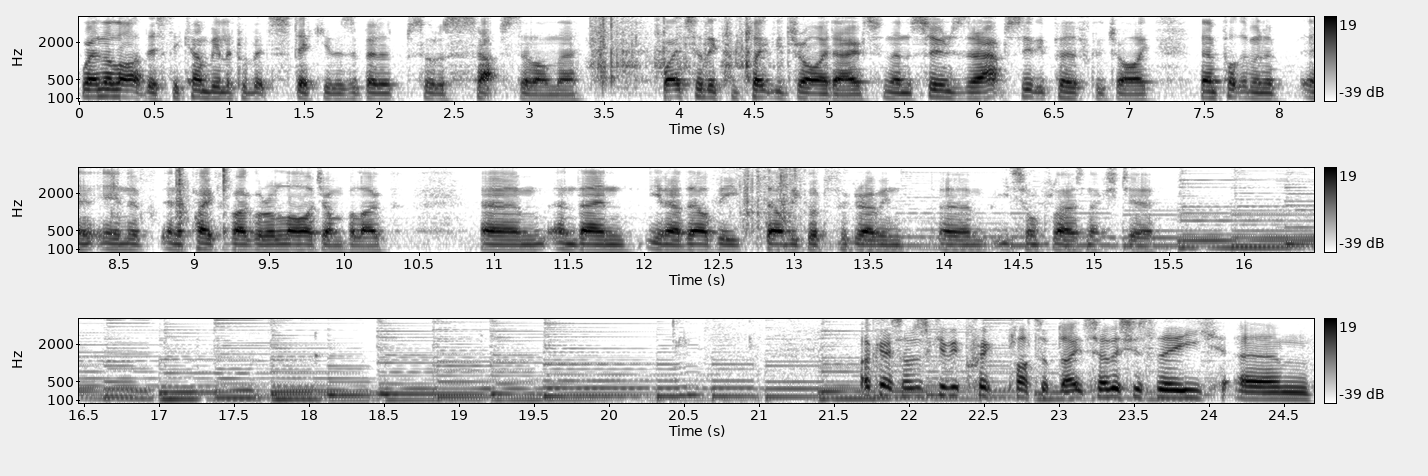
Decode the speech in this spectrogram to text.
when they're like this they can be a little bit sticky, there's a bit of sort of sap still on there wait till they're completely dried out and then as soon as they're absolutely perfectly dry then put them in a, in a, in a paper bag or a large envelope um, and then you know they'll be they'll be good for growing um, sunflowers next year. Okay, so I'll just give you a quick plot update. So this is the um,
